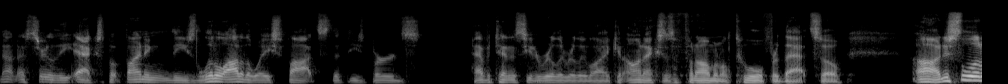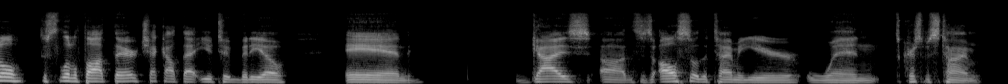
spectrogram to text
not necessarily the X, but finding these little out of the way spots that these birds have a tendency to really, really like. And onX is a phenomenal tool for that. So uh just a little, just a little thought there. Check out that YouTube video. And guys, uh, this is also the time of year when it's Christmas time.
